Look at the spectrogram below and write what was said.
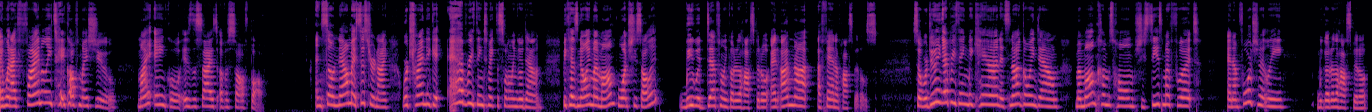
And when I finally take off my shoe, my ankle is the size of a softball. And so now my sister and I were trying to get everything to make the swelling go down. Because knowing my mom, once she saw it, we would definitely go to the hospital. And I'm not a fan of hospitals. So we're doing everything we can. It's not going down. My mom comes home. She sees my foot. And unfortunately, we go to the hospital.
